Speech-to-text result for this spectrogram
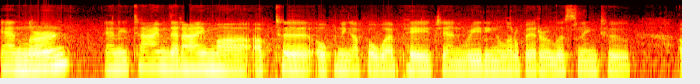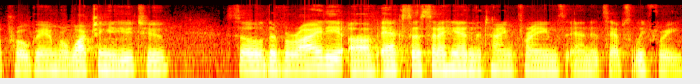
and learn anytime that I'm uh, up to opening up a web page and reading a little bit or listening to a program or watching a YouTube. So the variety of access that I had in the time frames and it's absolutely free.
